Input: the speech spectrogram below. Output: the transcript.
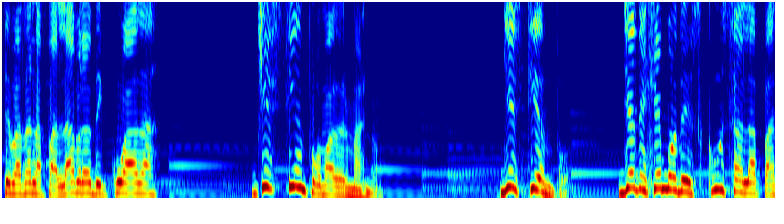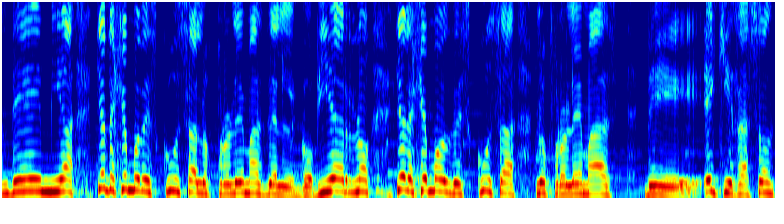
te va a dar la palabra adecuada. Ya es tiempo, amado hermano. Ya es tiempo. Ya dejemos de excusa la pandemia, ya dejemos de excusa los problemas del gobierno, ya dejemos de excusa los problemas de X razón.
